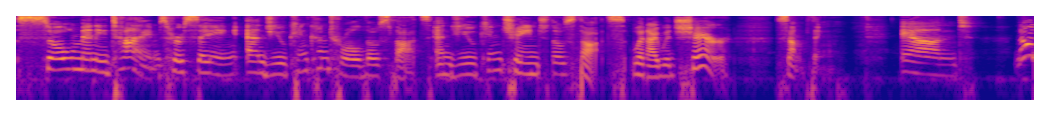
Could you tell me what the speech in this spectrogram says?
so many times her saying, and you can control those thoughts and you can change those thoughts when I would share something. And not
